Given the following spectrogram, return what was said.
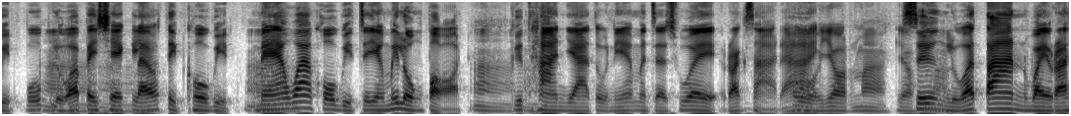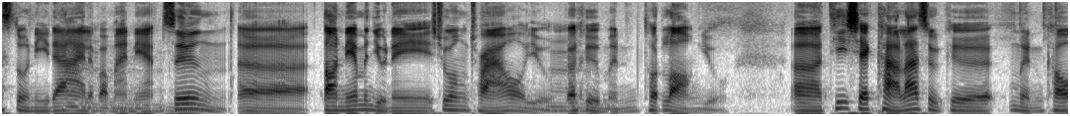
วิดปุ๊บอ่าหรือว่าไปเช็คแล้วติดโควิด อ่าแม้ว่าโควิดจะยังไม่ลงปอด อ่า คือทานยาตัวเนี้ยมันจะช่วยรักษาได้ โอ้ยอดมากยอดซึ่งมากหรือว่าต้านไวรัสตัวนี้ได้อะไรประมาณเนี้ยซึ่งเอ่อตอนนี้มันอยู่ในช่วง trial อยู่ก็คือเหมือนทดลองอยู่เอ่อ ที่เช็คข่าวล่าสุดคือเหมือนเขา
